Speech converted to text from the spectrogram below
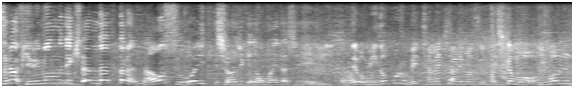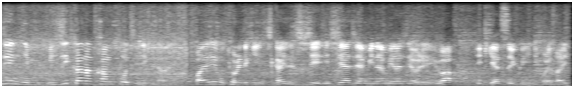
それをフィルミングできたんだったらなおすごいって正直に思えたし、うん。でも見どころめちゃめちゃありますよ。ねしかも日本人に身近な観光地に行くじゃない。ですかパリでも距離的に近いですし西アジア南アジアよりは行きやすい国にこれから行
